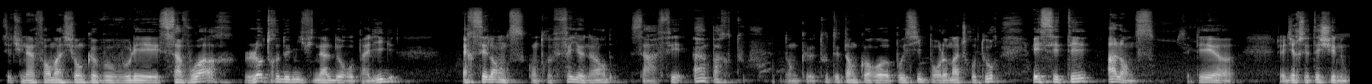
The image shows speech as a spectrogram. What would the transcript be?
c'est une information que vous voulez savoir, l'autre demi-finale d'Europa League, RC Lens contre Feyenoord, ça a fait un partout. Donc euh, tout est encore euh, possible pour le match retour. Et c'était à Lens. C'était, euh, j'allais dire, c'était chez nous.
